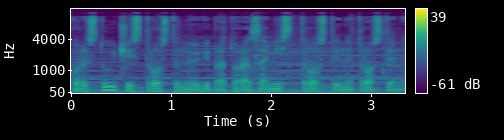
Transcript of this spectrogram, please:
користуючись тростиною вібратора замість тростини тростини.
